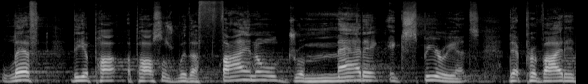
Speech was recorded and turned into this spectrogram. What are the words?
left the apostles with a final dramatic experience that provided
